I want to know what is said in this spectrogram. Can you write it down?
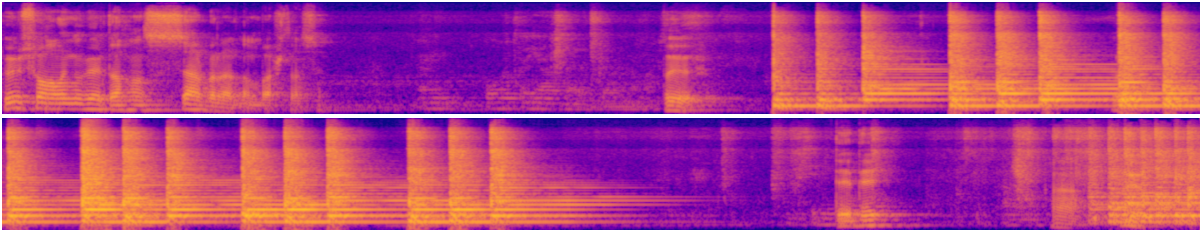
Buyur sualını ver də hansı zərbələrdən başlasın. Buyur. Dedi. Ha, buyur.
